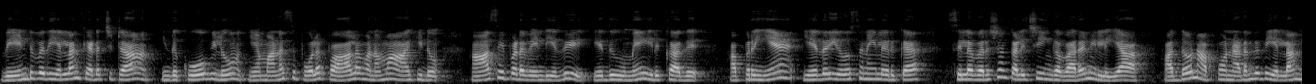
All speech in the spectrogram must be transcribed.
வேண்டுவது எல்லாம் கிடச்சிட்டா இந்த கோவிலும் என் மனசு போல பாலவனமாக ஆகிடும். ஆசைப்பட வேண்டியது எதுவுமே இருக்காது. அப்புறம் ஏன் ஏதோ யோசனையில் இருக்க? சில வருஷம் கழிச்சு இங்கே வரேன் இல்லையா? அதோ நான் அப்போ நடந்தது எல்லாம்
